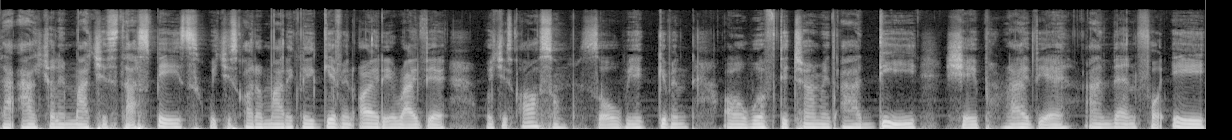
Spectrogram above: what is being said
that actually matches that space, which is automatically given already right there, which is awesome. So we're given or we've determined our D shape right there. And then for A,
